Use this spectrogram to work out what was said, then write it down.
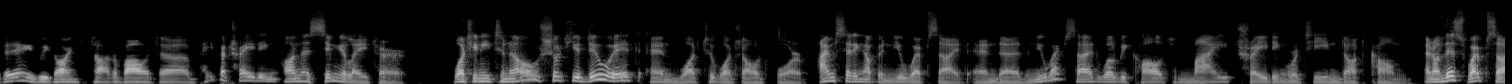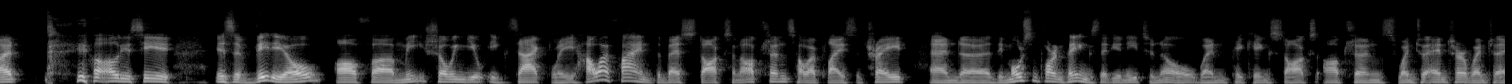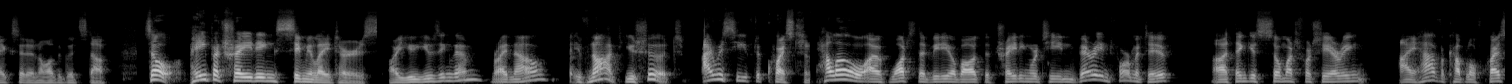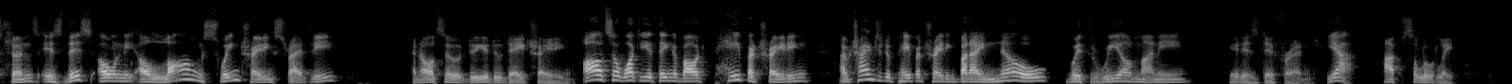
today we're going to talk about uh, paper trading on a simulator. What you need to know, should you do it, and what to watch out for. I'm setting up a new website, and uh, the new website will be called mytradingroutine.com. And on this website, all you see is a video of uh, me showing you exactly how I find the best stocks and options, how I place the trade, and uh, the most important things that you need to know when picking stocks, options, when to enter, when to exit, and all the good stuff. So, paper trading simulators. Are you using them right now? If not, you should. I received a question. Hello, I've watched that video about the trading routine. Very informative. Uh, thank you so much for sharing. I have a couple of questions. Is this only a long swing trading strategy? And also, do you do day trading? Also, what do you think about paper trading? I'm trying to do paper trading, but I know with real money, it is different. Yeah, absolutely.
